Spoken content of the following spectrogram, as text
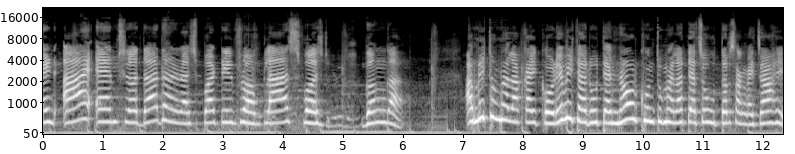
And I am Shraddha Dhanraj Patil from class first Ganga. आम्ही तुम्हाला काही कोडे विचारू त्यांना ओळखून तुम्हाला त्याचं उत्तर सांगायचं आहे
